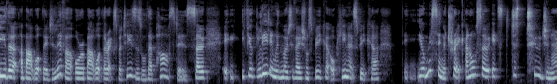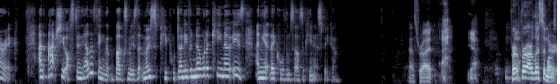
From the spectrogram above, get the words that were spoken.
Either about what they deliver or about what their expertise is or their past is. So, if you're leading with motivational speaker or keynote speaker, you're missing a trick, and also it's just too generic. And actually, Austin, the other thing that bugs me is that most people don't even know what a keynote is, and yet they call themselves a keynote speaker. That's right. Ah, yeah. For, Yeah. for our listeners.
